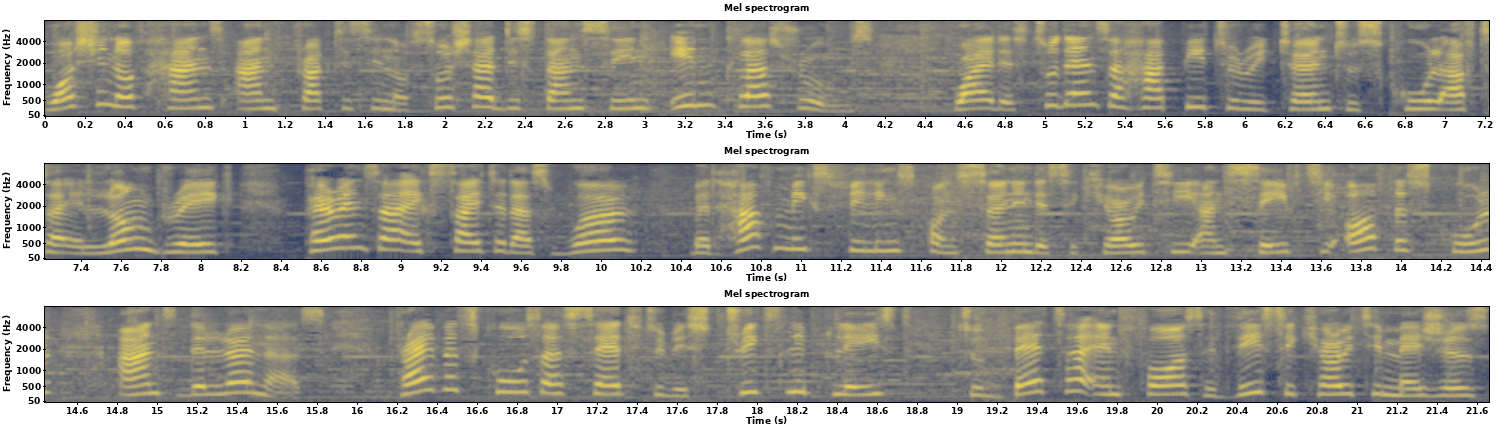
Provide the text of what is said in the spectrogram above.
washing of hands, and practicing of social distancing in classrooms. While the students are happy to return to school after a long break, parents are excited as well but have mixed feelings concerning the security and safety of the school and the learners. Private schools are said to be strictly placed to better enforce these security measures,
